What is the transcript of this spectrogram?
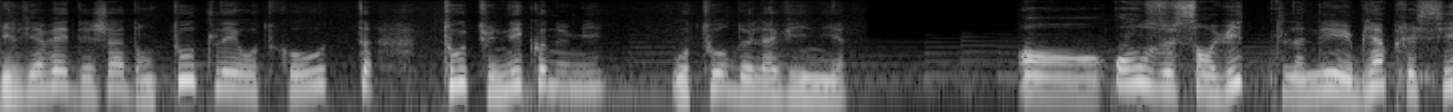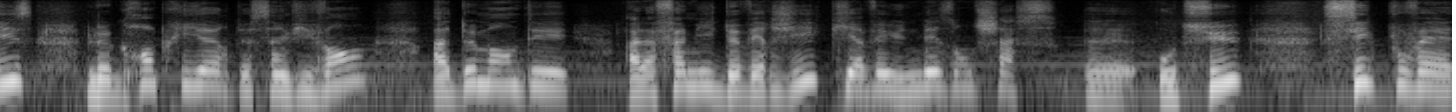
il y avait déjà dans toutes les Hautes-Côtes toute une économie autour de la vigne. En 1108, l'année est bien précise, le grand prieur de Saint-Vivant a demandé à la famille de Vergy qui avait une maison de chasse euh, au-dessus, s'ils pouvaient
